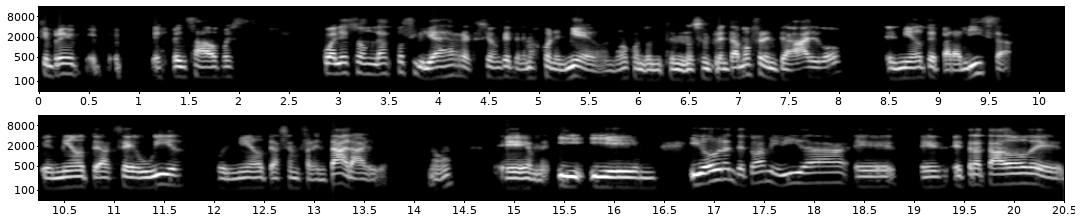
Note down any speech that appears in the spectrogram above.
siempre he, pensado, pues, cuáles son las posibilidades de reacción que tenemos con el miedo, ¿no? Cuando nos enfrentamos frente a algo, el miedo te paraliza, el miedo te hace huir el miedo te hace enfrentar algo, ¿no? Em, y, y, yo durante toda mi vida he, he tratado de,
